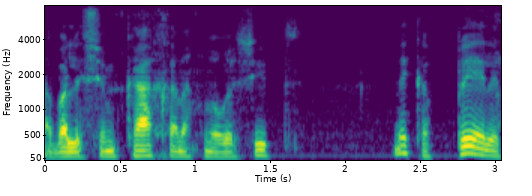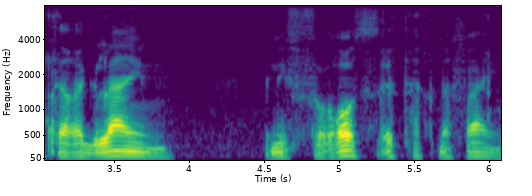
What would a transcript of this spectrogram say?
אבל לשם כך אנחנו ראשית נקפל את הרגליים ונפרוס את הכנפיים.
